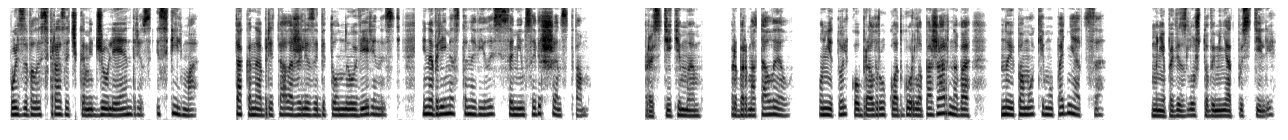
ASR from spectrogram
пользовалась фразочками Джули Эндрюс из фильма. Так она обретала железобетонную уверенность и на время становилась самим совершенством. «Простите, мэм», — пробормотал Эл. Он не только убрал руку от горла пожарного, но и помог ему подняться. «Мне повезло, что вы меня отпустили».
